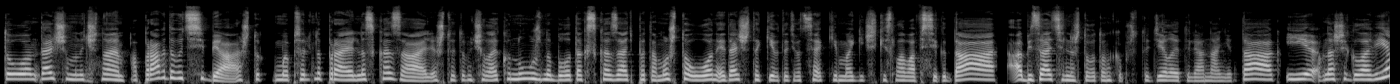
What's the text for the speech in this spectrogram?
то дальше мы начинаем начинаем оправдывать себя, что мы абсолютно правильно сказали, что этому человеку нужно было так сказать, потому что он, и дальше такие вот эти вот всякие магические слова всегда, обязательно, что вот он как что-то делает или она не так. И в нашей голове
